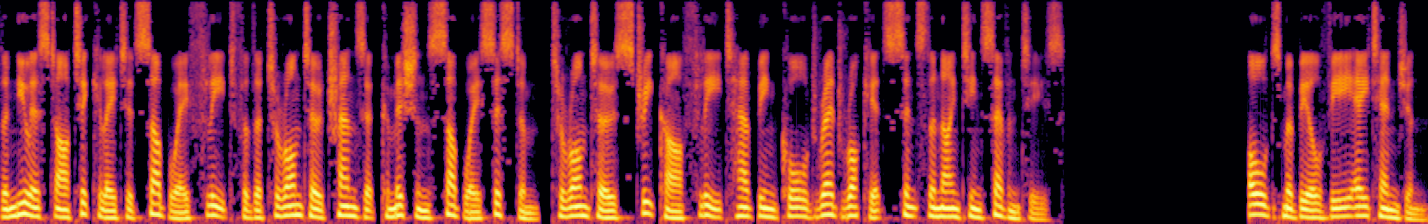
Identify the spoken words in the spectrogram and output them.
the newest articulated subway fleet for the Toronto Transit Commission's subway system. Toronto's streetcar fleet have been called Red Rockets since the 1970s. Oldsmobile V8 engine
